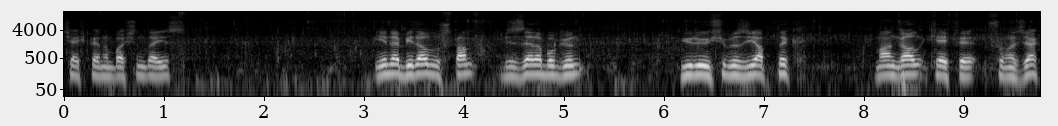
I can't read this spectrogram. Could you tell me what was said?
çeşmenin başındayız. Yine Bilal Ustam bizlere bugün yürüyüşümüzü yaptık. Mangal keyfi sunacak.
